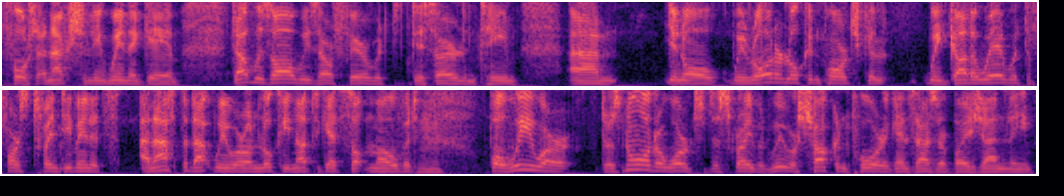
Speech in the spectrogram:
foot and actually win a game. That was always our fear with this Ireland team. Um, you know, we rode our luck in Portugal. We got away with the first 20 minutes, and after that, we were unlucky not to get something out of it. Mm. But we were, there's no other word to describe it. We were shocking poor against Azerbaijan, Liam.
